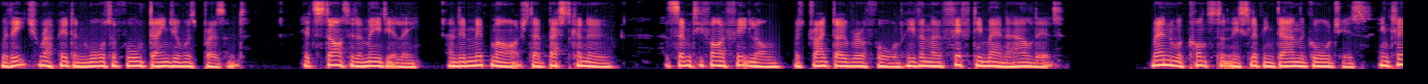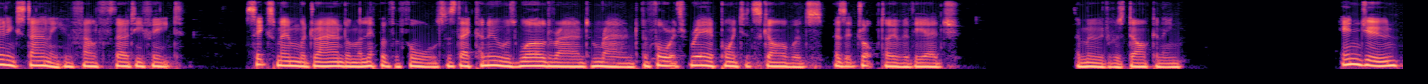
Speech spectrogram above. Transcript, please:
With each rapid and waterfall, danger was present. It started immediately, and in mid March their best canoe, at 75 feet long, was dragged over a fall, even though 50 men held it. Men were constantly slipping down the gorges, including Stanley, who fell 30 feet. Six men were drowned on the lip of the falls as their canoe was whirled round and round before its rear pointed skywards as it dropped over the edge. The mood was darkening. In June,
